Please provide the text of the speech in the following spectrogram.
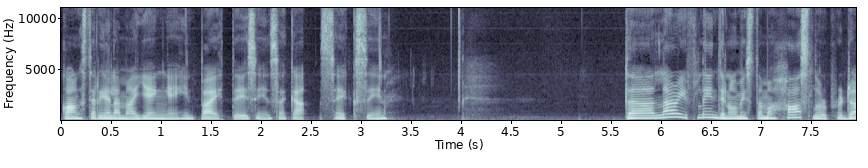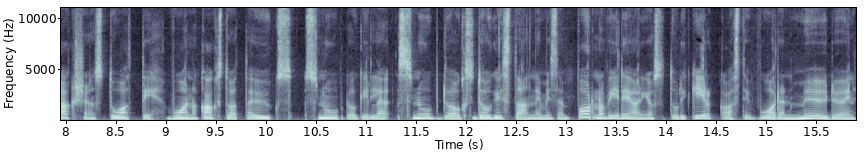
gangsterielämään, jengeihin, päihteisiin sekä seksiin. Tämä Larry Flintin omistama Hustler Productions tuotti vuonna 2001 Snoop Doggille Snoop Dogg's Dogistan nimisen pornovideon, jossa tuli kirkkaasti vuoden myydyin.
